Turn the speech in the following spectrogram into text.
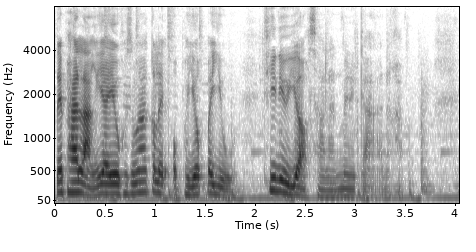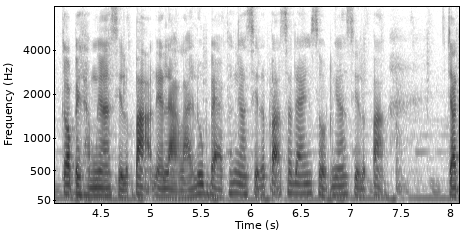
ในภายหลังยาโยคุซามะก็เลยอพยพไปอยู่ที่นิวยอร์กสหรัฐอเมริกานะครับก็ไปทำงานศิลปะในหลากหลายรูปแบบทั้งงานศิลปะแสดงสดงานศิลปะจัด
